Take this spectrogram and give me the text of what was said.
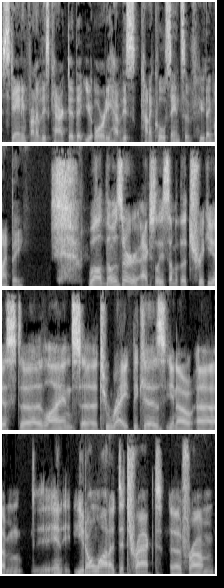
stand in front of this character that you already have this kind of cool sense of who they might be? Well, those are actually some of the trickiest uh, lines uh, to write because you know um, in, you don't want to detract uh, from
